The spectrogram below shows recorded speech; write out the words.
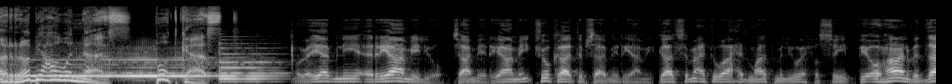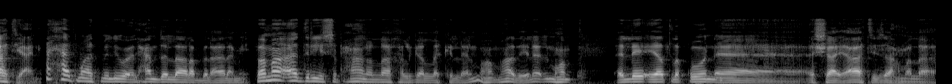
الرابعة والناس. بودكاست. وعيبني الريامي اليوم. سامي الريامي. شو كاتب سامي الريامي؟ قال سمعت واحد مات مليوع في الصين. في أوهان بالذات يعني. أحد مات مليوع الحمد لله رب العالمين. فما أدري سبحان الله خلق الله كله. المهم هذه المهم اللي يطلقون آه، الشائعات جزاهم الله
